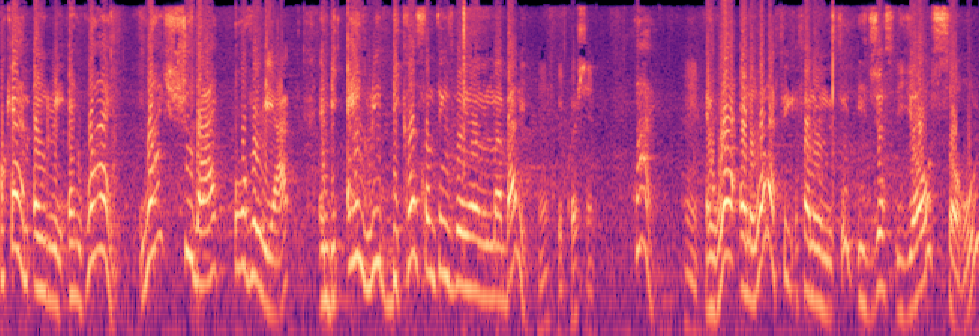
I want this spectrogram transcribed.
Okay, I'm angry, and why? Why should I overreact and be angry because something's going on in my body? Yeah, good question. Why? Hmm. And what and what I fig- finally understood is just your soul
